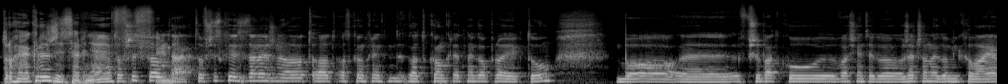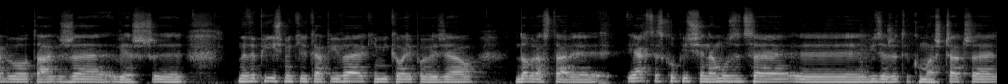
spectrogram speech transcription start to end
trochę jak reżyser, nie? To wszystko filmie. tak, to wszystko jest zależne od, od, od, konkretnego, od konkretnego projektu, bo e, w przypadku właśnie tego rzeczonego Mikołaja było tak, że wiesz, y, My wypiliśmy kilka piwek i Mikołaj powiedział, dobra stary, ja chcę skupić się na muzyce, widzę, że ty kumasz czacze,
